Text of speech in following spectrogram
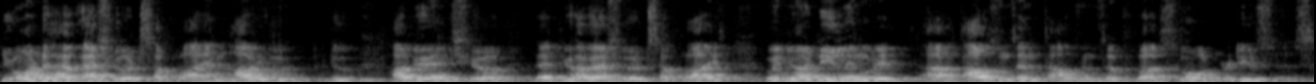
you want to have assured supply. And how do you do? How do you ensure that you have assured supplies when you are dealing with uh, thousands and thousands of uh, small producers?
